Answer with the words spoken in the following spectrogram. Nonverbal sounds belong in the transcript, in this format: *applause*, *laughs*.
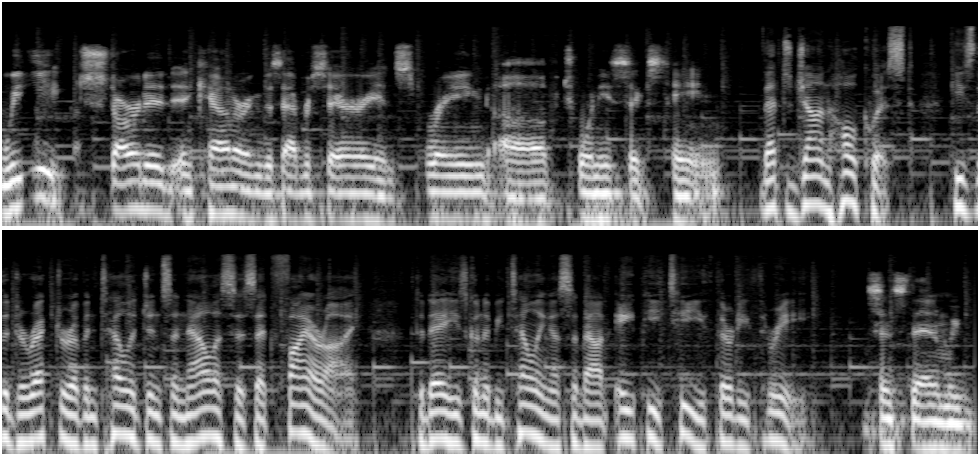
We started encountering this adversary in spring of 2016. That's John Hultquist. He's the Director of Intelligence Analysis at FireEye. Today he's going to be telling us about APT 33. Since then, we've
